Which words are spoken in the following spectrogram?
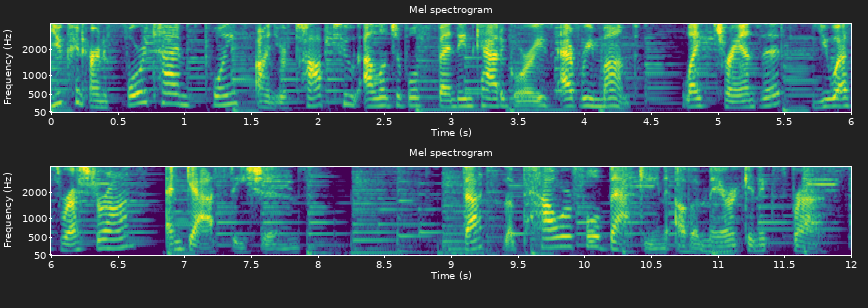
You can earn four times points on your top two eligible spending categories every month like transit, U.S. restaurants, and gas stations. That's the powerful backing of American Express.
